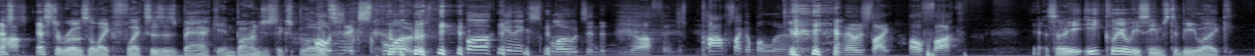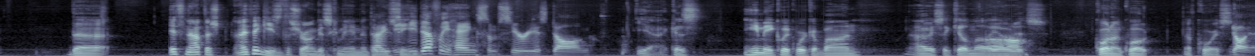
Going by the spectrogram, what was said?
Est- Uh-huh. Estarossa like flexes his back and Ban just explodes. Oh, just explodes, just fucking explodes into nothing, just pops like a balloon. And it was like, oh fuck. Yeah, so he, he clearly seems to be like the, if not the, I think he's the strongest commandment that Like, we've he, seen. he definitely hangs some serious dong. Yeah, because he made quick work of Ban. Obviously killed Uh-huh. Quote unquote, of course. Oh yeah.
